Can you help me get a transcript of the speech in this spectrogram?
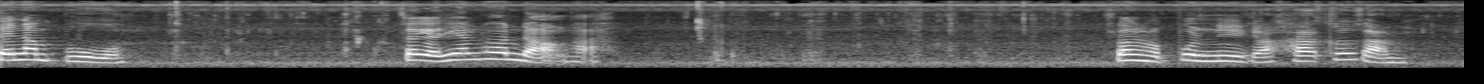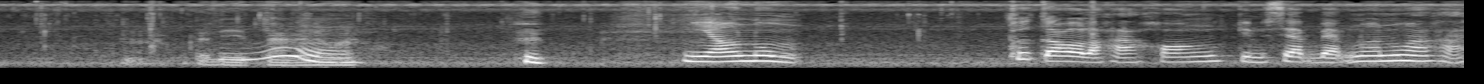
ใส่น้ำปูใส่กระเทียมโท่นดองค่ะส่วนข้าวปุ่นนี่ก็คักคือกันกระดีตาเลยวะเหนียวนุ่ม คือเก่าล่ะค่ะของกินแซ่บแบบนัวๆค่ะ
